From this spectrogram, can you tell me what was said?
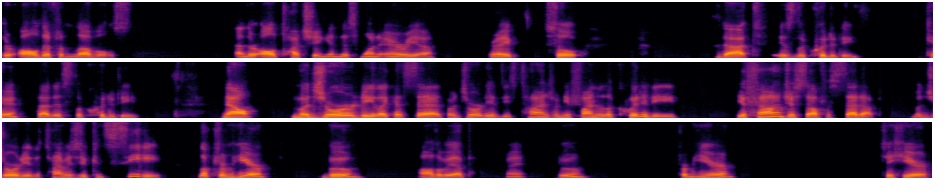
They're all different levels and they're all touching in this one area, right? So that is liquidity. Okay, that is liquidity. Now, majority, like I said, majority of these times when you find liquidity, you found yourself a setup majority of the time, as you can see. Look from here, boom, all the way up, right? Boom. From here to here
